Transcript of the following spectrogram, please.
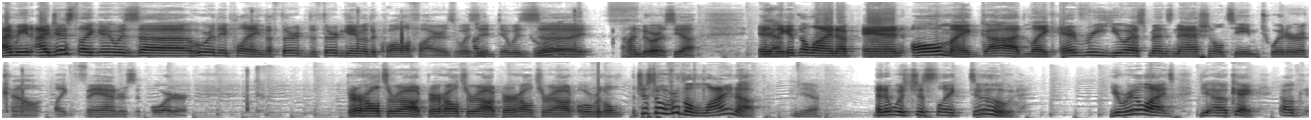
I mean, I just like it was. uh Who are they playing? The third, the third game of the qualifiers was it? It was uh Honduras, yeah. And Yeah. they get the lineup, and oh my god! Like every U.S. men's national team Twitter account, like fan or supporter, Berhalter out, Berhalter out, Berhalter out over the just over the lineup, yeah. and it was just like, dude, You realize, yeah, okay, okay,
